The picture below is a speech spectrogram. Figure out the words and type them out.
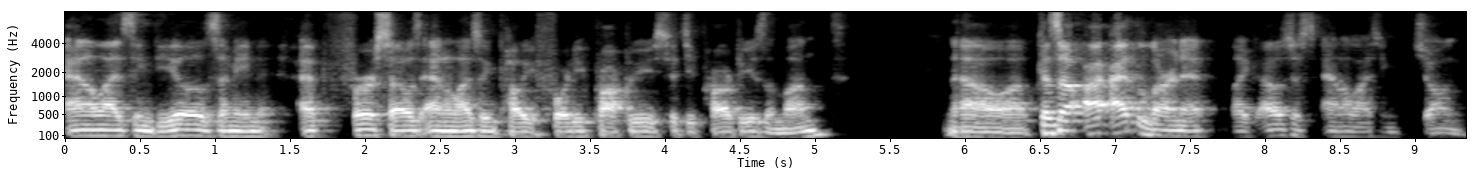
analyzing deals. I mean, at first I was analyzing probably 40 properties, 50 properties a month. Now, because uh, I, I had to learn it, like I was just analyzing junk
